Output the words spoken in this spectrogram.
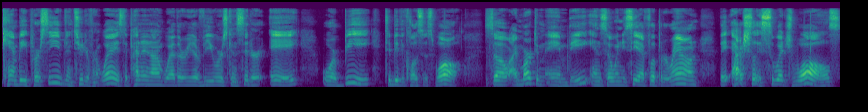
can be perceived in two different ways depending on whether your viewers consider A or B to be the closest wall. So I marked them A and B, and so when you see I flip it around, they actually switch walls,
